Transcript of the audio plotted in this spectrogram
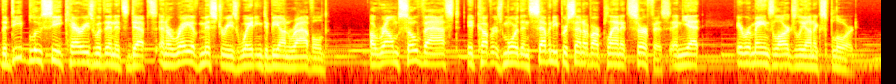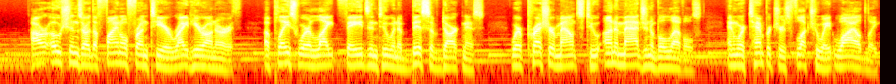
the deep blue sea carries within its depths an array of mysteries waiting to be unraveled. A realm so vast, it covers more than 70% of our planet's surface, and yet, it remains largely unexplored. Our oceans are the final frontier right here on Earth, a place where light fades into an abyss of darkness, where pressure mounts to unimaginable levels, and where temperatures fluctuate wildly.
